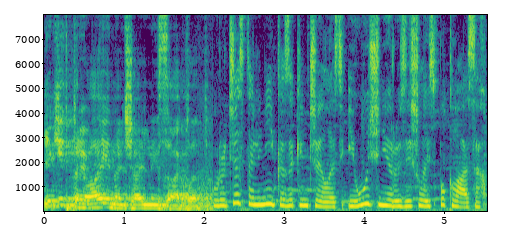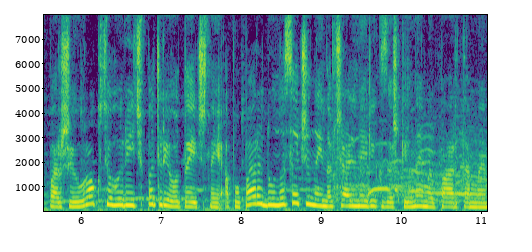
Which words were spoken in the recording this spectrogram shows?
яких триває навчальний заклад. Урочиста лінійка закінчилась, і учні розійшлись по класах. Перший урок цьогоріч патріотичний, а попереду насичений навчальний рік за шкільними партами.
